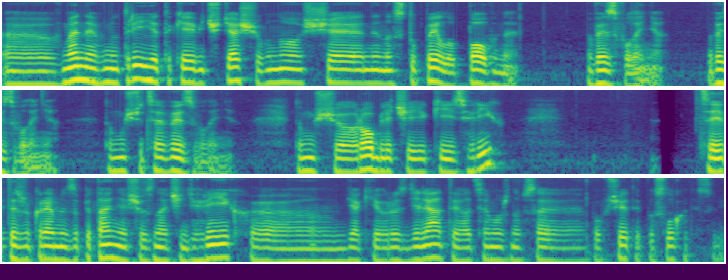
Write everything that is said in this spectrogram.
в мене внутрі є таке відчуття, що воно ще не наступило повне визволення. визволення. Тому що це визволення. Тому що роблячи якийсь гріх, це є теж окреме запитання, що значить гріх, е, як його розділяти, але це можна все повчити, послухати собі.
